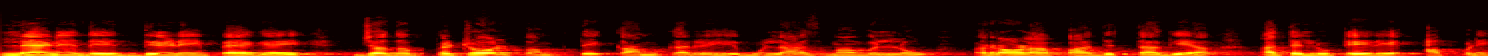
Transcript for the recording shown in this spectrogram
ਲੈਣੇ ਦੇ ਦੇਣੇ ਪੈ ਗਏ, ਜਦੋਂ ਪੈਟਰੋਲ ਪੰਪ ਤੇ ਕੰਮ ਕਰ ਰਹੇ ਮੁਲਾਜ਼ਮਾਂ ਵੱਲੋਂ ਰੌਲਾ ਪਾ ਦਿੱਤਾ ਗਿਆ ਅਤੇ ਲੁਟੇਰੇ ਆਪਣੇ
